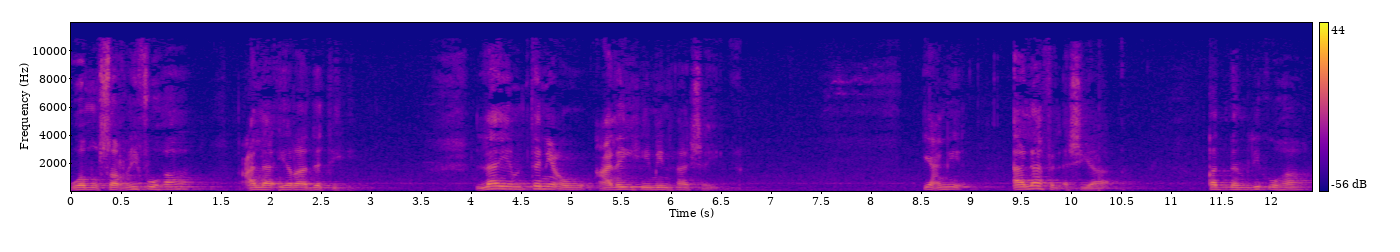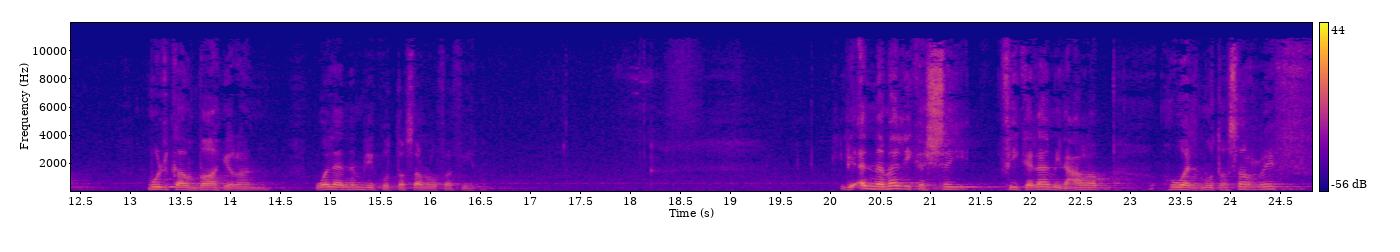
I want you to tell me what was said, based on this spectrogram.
ومصرفها على إرادته لا يمتنع عليه منها شيء. يعني آلاف الأشياء قد نملكها ملكا ظاهرا ولا نملك التصرف فيها. لأن مالك الشيء في كلام العرب هو المتصرف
